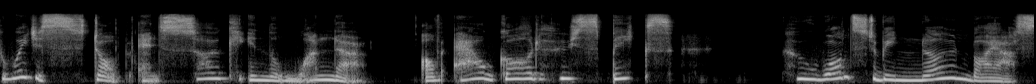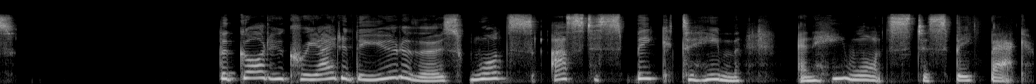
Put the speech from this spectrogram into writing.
Could we just stop and soak in the wonder of our God who speaks, who wants to be known by us? The God who created the universe wants us to speak to Him, and He wants to speak back.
